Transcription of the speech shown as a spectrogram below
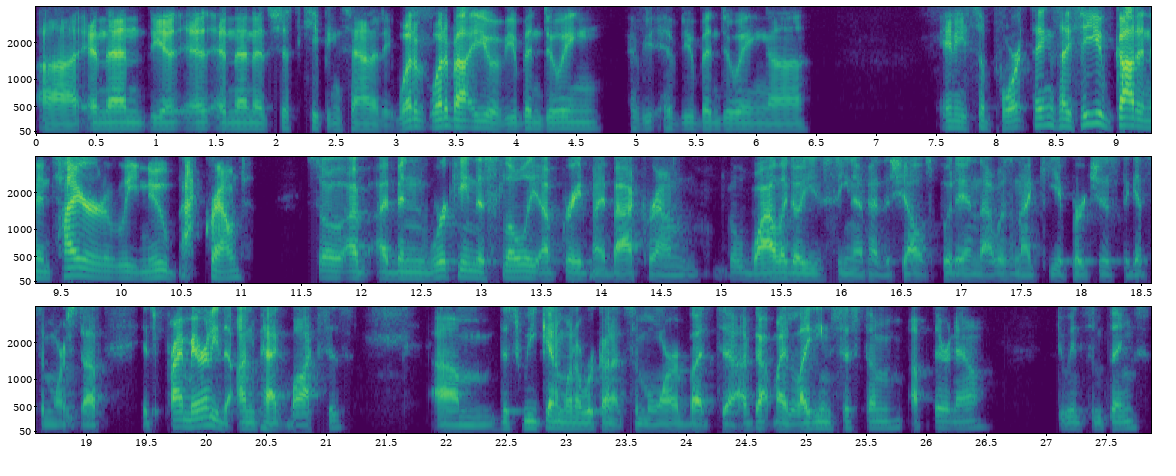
Uh and then the and then it's just keeping sanity. What what about you? Have you been doing have you have you been doing uh any support things? I see you've got an entirely new background. So I've I've been working to slowly upgrade my background. A while ago, you've seen I've had the shelves put in. That was an IKEA purchase to get some more stuff. It's primarily to unpack boxes, Um, this weekend, I'm going to work on it some more, but uh, I've got my lighting system up there now, doing some things.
